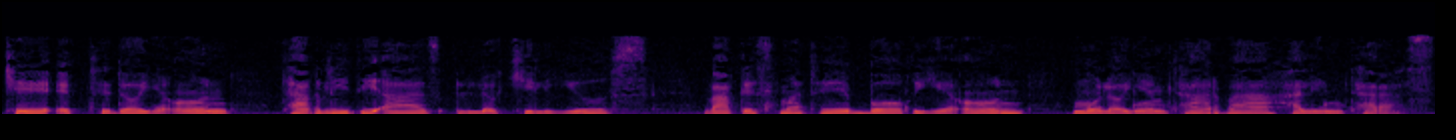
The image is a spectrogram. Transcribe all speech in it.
که ابتدای آن تقلیدی از لوکیلیوس و قسمت باقی آن ملایمتر و حلیمتر است.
